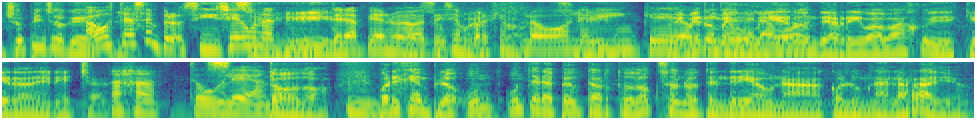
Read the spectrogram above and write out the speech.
Yo pienso que. A vos te hacen, pero si llega una terapia nueva, te dicen, por ejemplo, vos, sí. Levin, ¿qué Primero me googlearon de arriba abajo y de izquierda a derecha. Ajá, te googlean. Todo. Mm. Por ejemplo, un, un terapeuta ortodoxo no tendría una columna en la radio.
